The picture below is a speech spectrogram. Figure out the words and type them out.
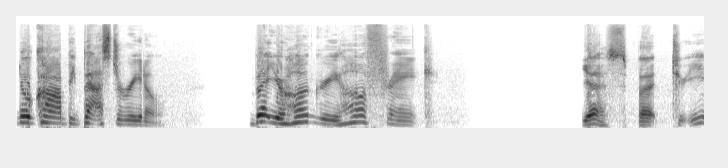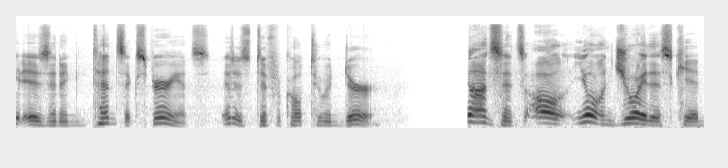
No copy pastorino. Bet you're hungry, huh, Frank? Yes, but to eat is an intense experience. It is difficult to endure. Nonsense! Oh, you'll enjoy this, kid.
